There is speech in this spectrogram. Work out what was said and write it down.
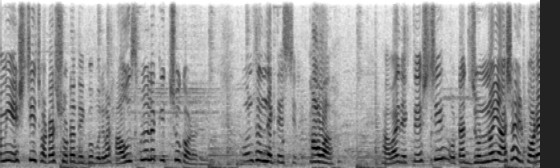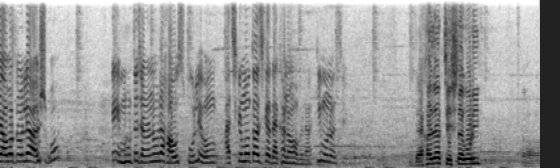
আমি এসেছি ছটার শোটা দেখব বলে। এবার হাউসফুল হলে কিচ্ছু করার নেই। কোন ফিল্ম দেখতে এসেছিলেন হাওয়া। হাওয়াই দেখতে এসেছি ওটার জন্যই আসা এরপরে আবার নইলে আসব। এই মুহূর্তে জানানো হলো হাউসফুল এবং আজকের মতো আজকে দেখানো হবে না। কি মনে হচ্ছে? দেখা যাক চেষ্টা করি। আহ,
